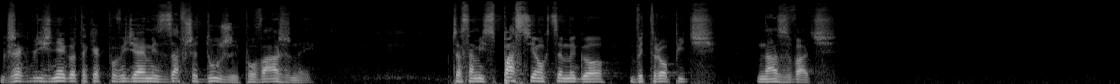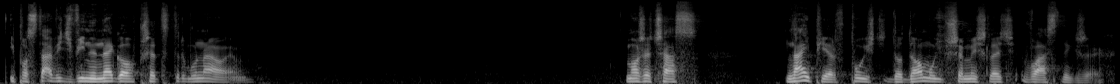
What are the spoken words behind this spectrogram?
Grzech bliźniego, tak jak powiedziałem, jest zawsze duży, poważny. Czasami z pasją chcemy go wytropić, nazwać, i postawić winnego przed trybunałem. Może czas najpierw pójść do domu i przemyśleć własny grzech.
